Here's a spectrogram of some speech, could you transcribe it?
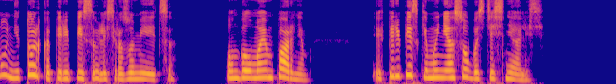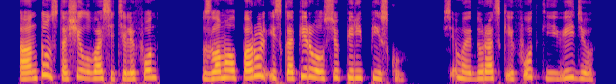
Ну, не только переписывались, разумеется. Он был моим парнем, и в переписке мы не особо стеснялись. А Антон стащил у Васи телефон, взломал пароль и скопировал всю переписку. Все мои дурацкие фотки и видео.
